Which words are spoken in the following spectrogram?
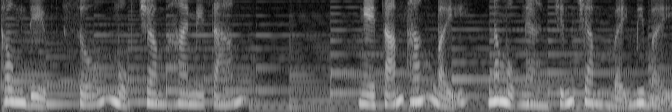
Thông điệp số 128 Ngày 8 tháng 7 năm 1977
